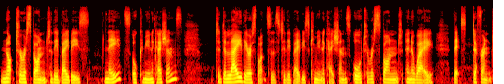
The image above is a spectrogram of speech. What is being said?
not to respond to their baby's needs or communications, to delay their responses to their baby's communications, or to respond in a way that's different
